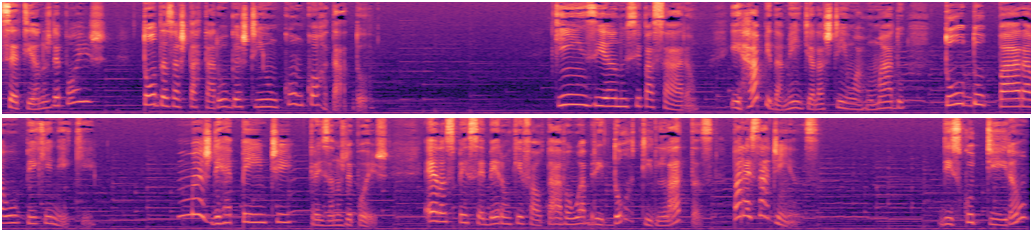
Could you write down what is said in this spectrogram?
Sete anos depois, todas as tartarugas tinham concordado. Quinze anos se passaram e rapidamente elas tinham arrumado tudo para o piquenique. Mas de repente, três anos depois, elas perceberam que faltava o abridor de latas para as sardinhas. Discutiram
